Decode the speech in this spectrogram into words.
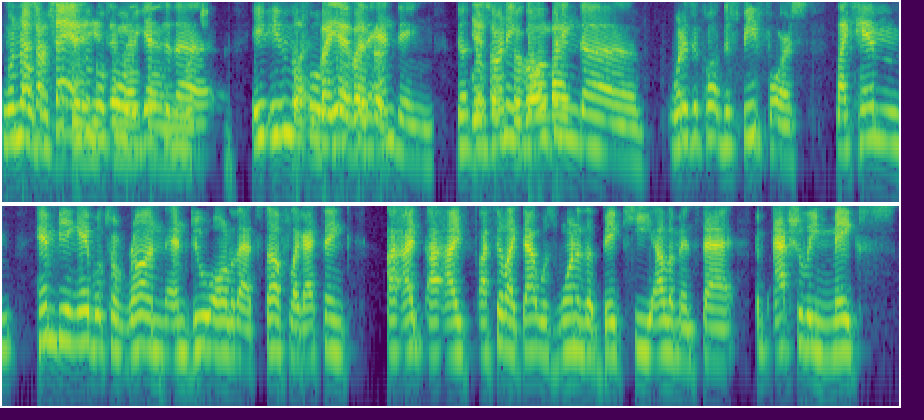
well, no, That's what I'm saying. even before we get to the, e- even before but we yeah, get to but- the ending, the, Yeah, the so- running, so the going back- opening, the what is it called, the Speed Force, like him, him being able to run and do all of that stuff. Like I think, I, I, I, I feel like that was one of the big key elements that actually makes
